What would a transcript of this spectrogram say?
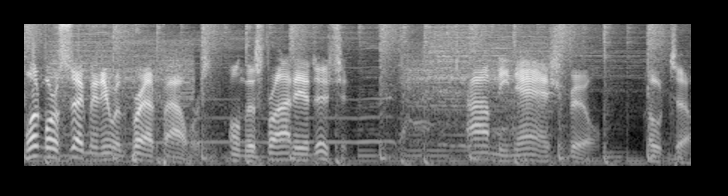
One more segment here with Brad Powers on this Friday edition. Omni Nashville Hotel.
